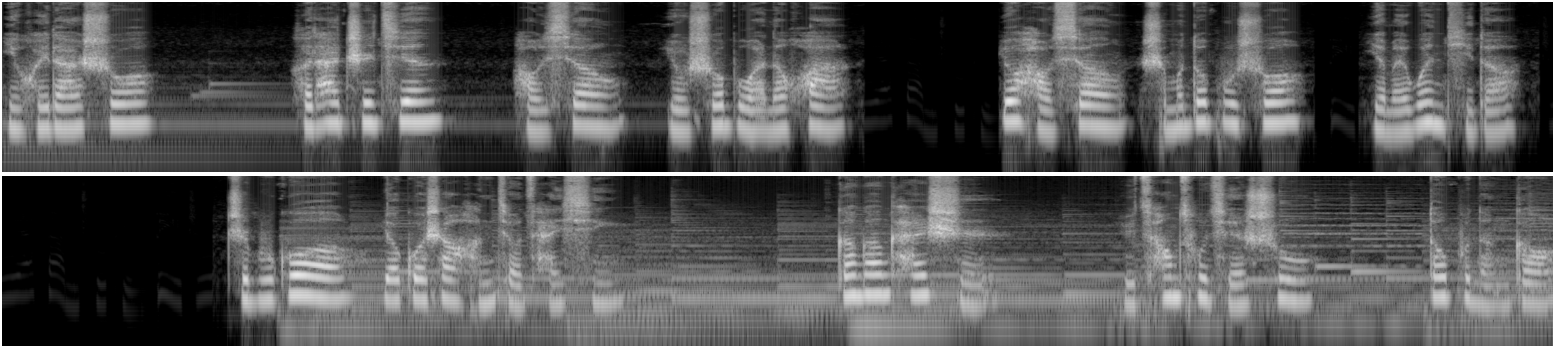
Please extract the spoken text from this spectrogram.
你回答说，和他之间好像有说不完的话，又好像什么都不说也没问题的，只不过要过上很久才行。刚刚开始与仓促结束都不能够。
